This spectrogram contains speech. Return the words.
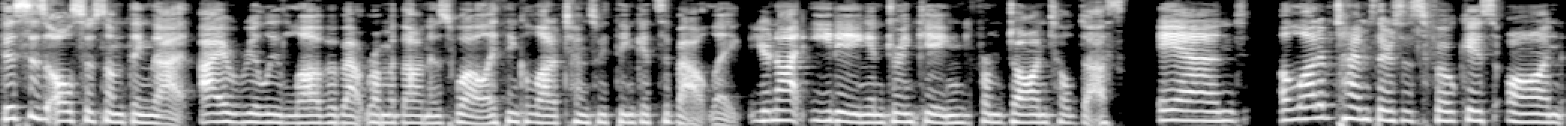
this is also something that I really love about Ramadan as well. I think a lot of times we think it's about like you're not eating and drinking from dawn till dusk. And a lot of times there's this focus on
